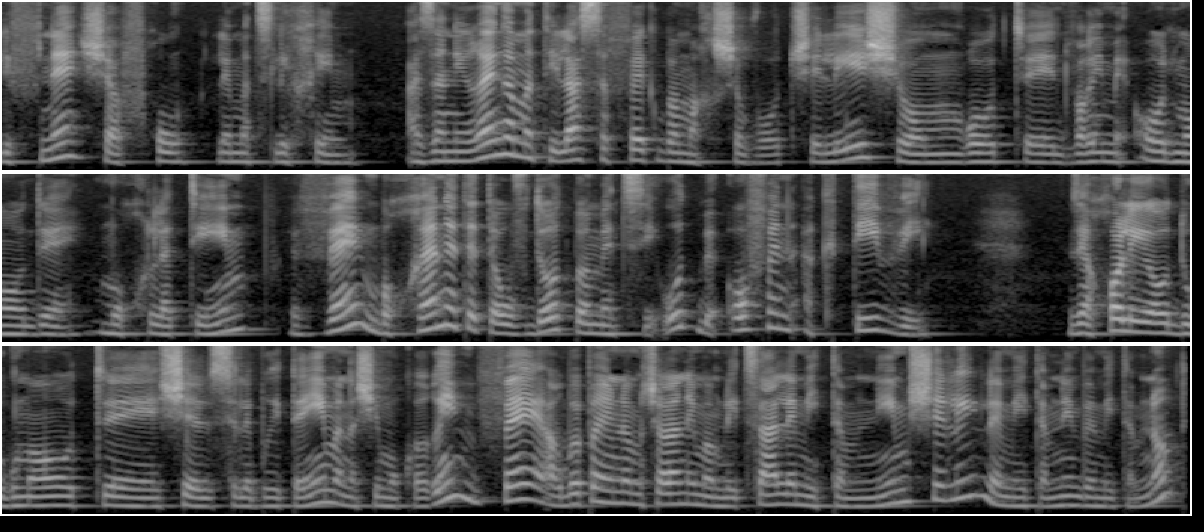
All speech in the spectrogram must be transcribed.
לפני שהפכו למצליחים. אז אני רגע מטילה ספק במחשבות שלי שאומרות אה, דברים מאוד מאוד אה, מוחלטים ובוחנת את העובדות במציאות באופן אקטיבי. זה יכול להיות דוגמאות אה, של סלבריטאים, אנשים מוכרים, והרבה פעמים למשל אני ממליצה למתאמנים שלי, למתאמנים ומתאמנות,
